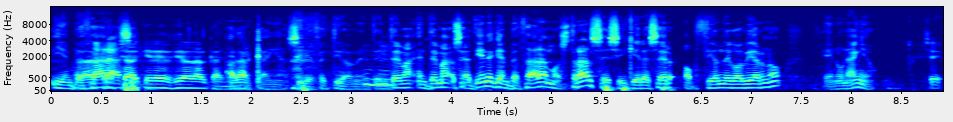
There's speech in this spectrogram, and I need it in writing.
y empezar a, dar quiere decir a dar caña. A dar caña, sí, efectivamente. en, tema, en tema, o sea, tiene que empezar a mostrarse si quiere ser opción de gobierno en un año. Sí.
